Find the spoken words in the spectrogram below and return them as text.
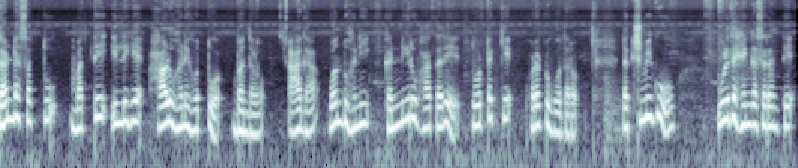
ಗಂಡ ಸತ್ತು ಮತ್ತೆ ಇಲ್ಲಿಗೆ ಹಾಳು ಹನಿ ಹೊತ್ತು ಬಂದಳು. ಆಗ ಒಂದು ಹನಿ ಕಣ್ಣೀರು ಹಾಕದೆ ತೋಟಕ್ಕೆ ಹೊರಟು ಹೋದರು. ಲಕ್ಷ್ಮಿಗೂ ಉಳಿದ ಹೆಂಗಸರಂತೆ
